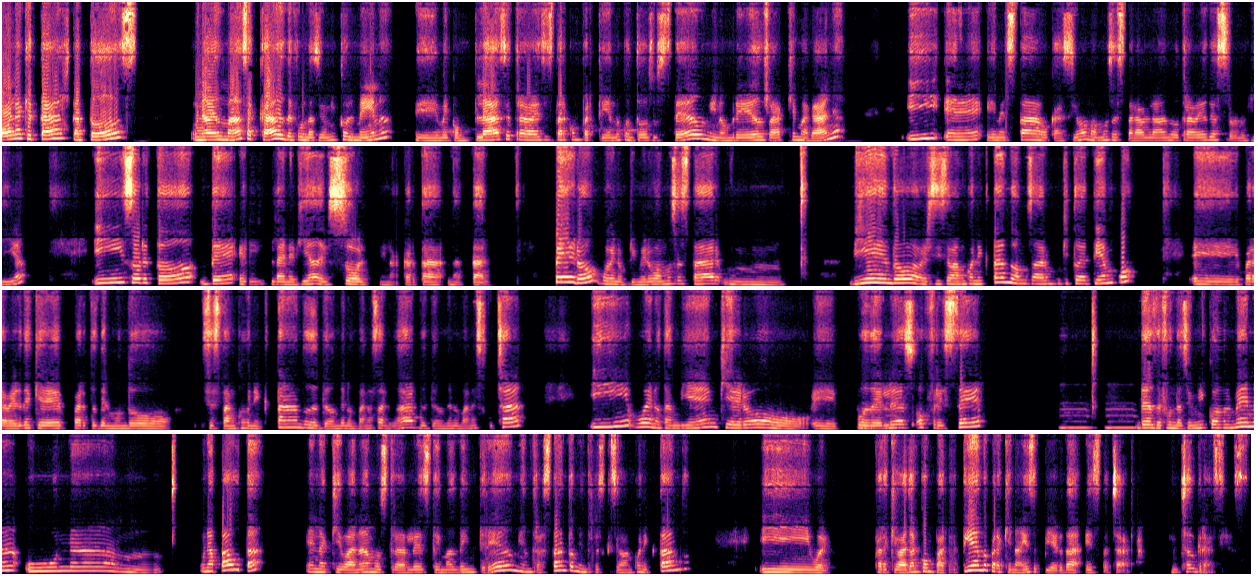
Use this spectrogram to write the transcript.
Hola, ¿qué tal a todos? Una vez más acá desde Fundación Mi Colmena. Eh, me complace otra vez estar compartiendo con todos ustedes. Mi nombre es Raquel Magaña y eh, en esta ocasión vamos a estar hablando otra vez de astrología y sobre todo de la energía del sol en la carta natal. Pero bueno, primero vamos a estar mm, viendo, a ver si se van conectando, vamos a dar un poquito de tiempo eh, para ver de qué partes del mundo se están conectando, desde dónde nos van a saludar, desde dónde nos van a escuchar. Y bueno, también quiero eh, poderles ofrecer desde Fundación Mi Colmena una, una pauta en la que van a mostrarles temas de interés mientras tanto, mientras que se van conectando. Y bueno, para que vayan compartiendo, para que nadie se pierda esta charla. Muchas gracias.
